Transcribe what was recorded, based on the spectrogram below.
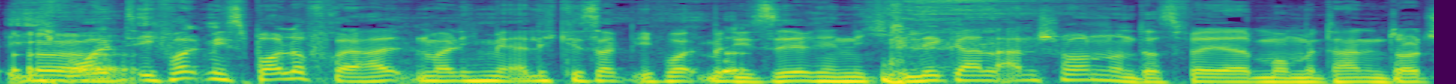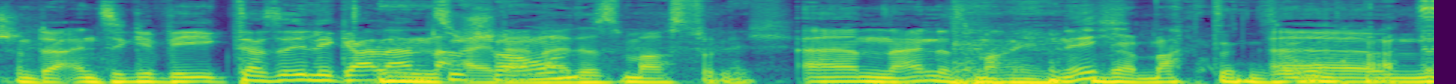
Ich Äh. wollte ich wollte mich spoilerfrei halten, weil ich mir ehrlich gesagt, ich wollte mir die Serie nicht illegal anschauen und das wäre ja momentan in Deutschland der einzige Weg, das illegal anzuschauen. Nein, nein, nein, das machst du nicht. ähm, nein, das mache ich nicht. Wer macht denn so Ähm?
